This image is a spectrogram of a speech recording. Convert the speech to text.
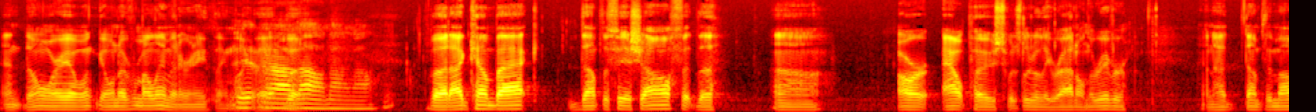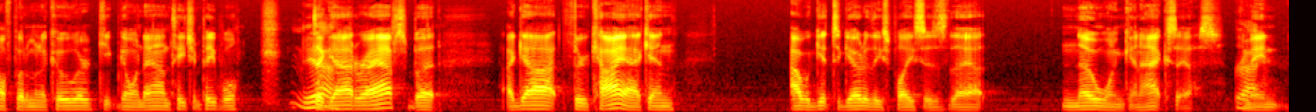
And don't worry, I wasn't going over my limit or anything like Yeah, that. no, but, no, no, no. but I'd come back, dump the fish off at the uh, our outpost was literally right on the river, and I'd dump them off, put them in a cooler, keep going down, teaching people Yeah. to guide rafts. But I got through kayaking, I would get to go to these places that no one can access. I mean,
